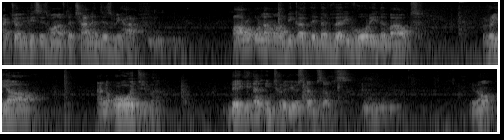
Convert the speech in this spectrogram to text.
actually this is one of the challenges we have. Our ulama, because they were very worried about riya and ujb, they didn't introduce themselves. You know?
